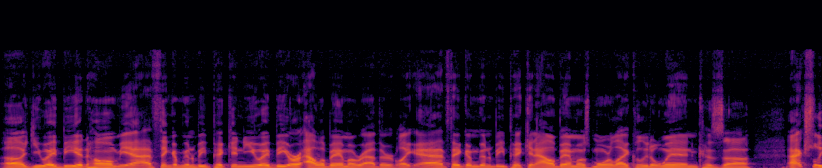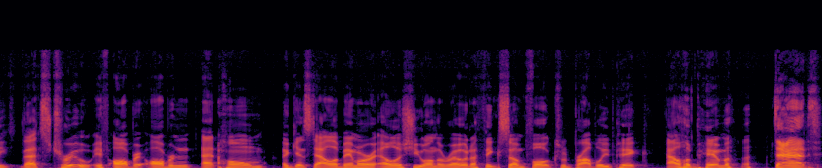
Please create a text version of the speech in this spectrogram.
uh, UAB at home. Yeah, I think I'm going to be picking UAB or Alabama rather. Like, I think I'm going to be picking Alabama is more likely to win because. Uh, Actually, that's true. If Auburn, Auburn at home against Alabama or LSU on the road, I think some folks would probably pick Alabama. That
